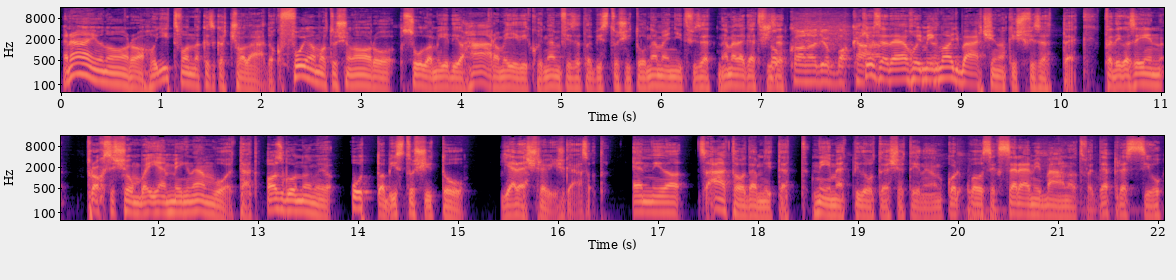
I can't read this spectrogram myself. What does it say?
rájön arra, hogy itt vannak ezek a családok. Folyamatosan arról szól a média három évig, hogy nem fizet a biztosító, nem ennyit fizet, nem eleget fizet. Sokkal nagyobb a kár. Képzeld el, hogy még nagybácsinak is fizettek. Pedig az én praxisomban ilyen még nem volt. Tehát azt gondolom, hogy ott a biztosító jelesre vizsgázott. Ennél az általad említett német pilóta eseténél, amikor valószínűleg szerelmi bánat vagy depresszió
